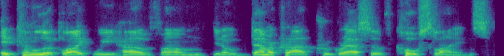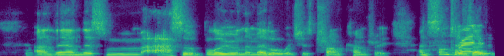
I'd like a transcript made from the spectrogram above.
It can look like we have, um, you know, Democrat progressive coastlines and then this massive blue in the middle, which is Trump country. And sometimes red, in,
